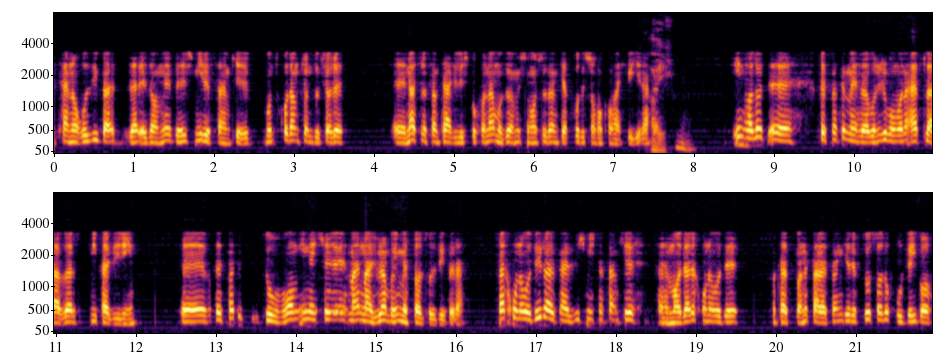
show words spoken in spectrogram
تناقضی در ادامه بهش می‌رسم که خودم چون دچار نتونستم تحلیلش بکنم مزاحم شما شدم که از خود شما کمک بگیرم. این حالا قسمت مهربانی رو به عنوان اصل اول میپذیریم. قسمت دوم اینه که من مجبورم با این مثال توضیح بدم. من خانواده رو از نزدیک می‌شناسم که مادر خانواده متاسفانه سرطان گرفت. دو سال خورده با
